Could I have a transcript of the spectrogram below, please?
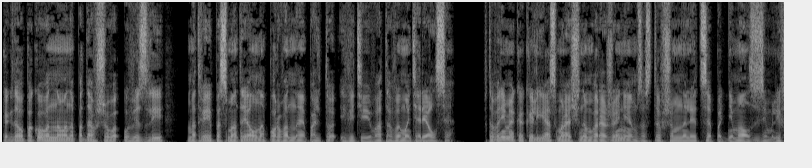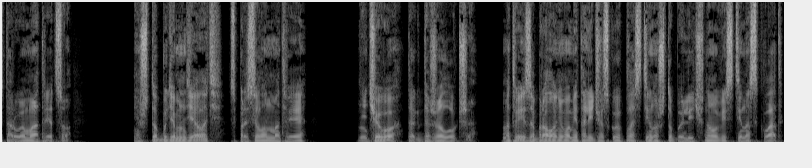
Когда упакованного нападавшего увезли, Матвей посмотрел на порванное пальто и витиевато выматерялся в то время как Илья с мрачным выражением, застывшим на лице, поднимал с земли вторую матрицу. «И что будем делать?» — спросил он Матвея. «Ничего, так даже лучше». Матвей забрал у него металлическую пластину, чтобы лично увезти на склад.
